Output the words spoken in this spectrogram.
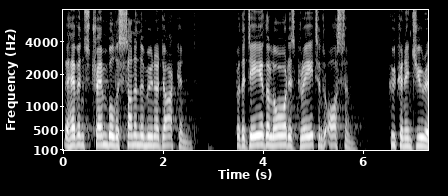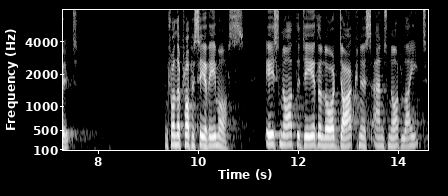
The heavens tremble, the sun and the moon are darkened. For the day of the Lord is great and awesome. Who can endure it? And from the prophecy of Amos Is not the day of the Lord darkness and not light,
